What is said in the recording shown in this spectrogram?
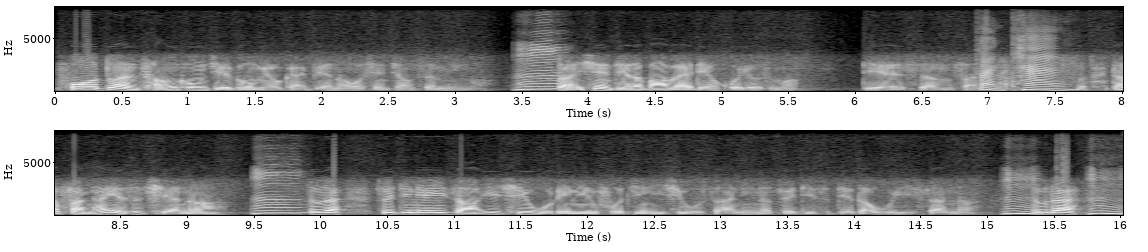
波段长空结构没有改变了，我先讲声明了。嗯，短线跌了八百点会有什么？跌升反弹反，弹，不但反弹也是钱呐、嗯对不对？所以今天一早一七五零零附近，一七五三零，那最低是跌到五一三呢，嗯，对不对？嗯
